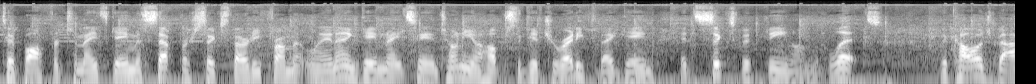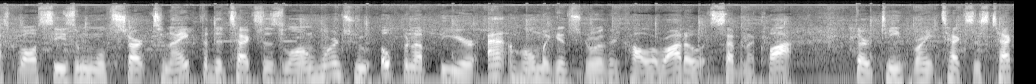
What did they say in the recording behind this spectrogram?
Tip-off for tonight's game is set for 6:30 from Atlanta, and Game Night San Antonio helps to get you ready for that game at 6:15 on the Blitz. The college basketball season will start tonight for the Texas Longhorns, who open up the year at home against Northern Colorado at 7 o'clock. 13th ranked Texas Tech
